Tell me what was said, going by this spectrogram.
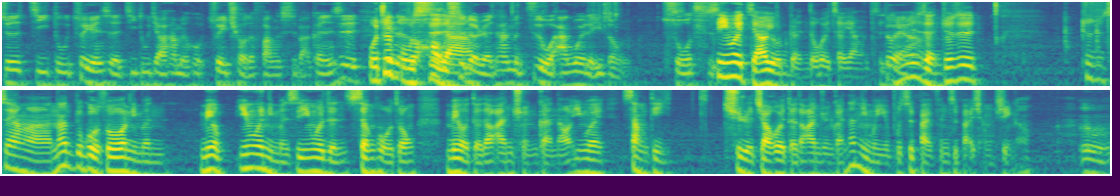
就是基督最原始的基督教他们会追求的方式吧？可能是我觉得不是啊后世的人他们自我安慰的一种说辞。是因为只要有人都会这样子，对啊因为人就是就是这样啊。那如果说你们没有，因为你们是因为人生活中没有得到安全感，然后因为上帝去了教会得到安全感，那你们也不是百分之百相信啊，嗯，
